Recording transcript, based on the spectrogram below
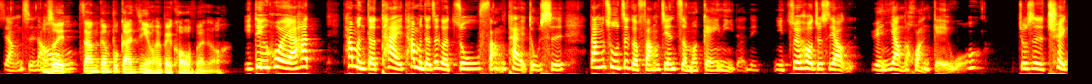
这样子，然后、哦、所以脏跟不干净也会被扣分哦。一定会啊！他他们的态，他们的这个租房态度是，当初这个房间怎么给你的，你你最后就是要原样的还给我。就是 check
